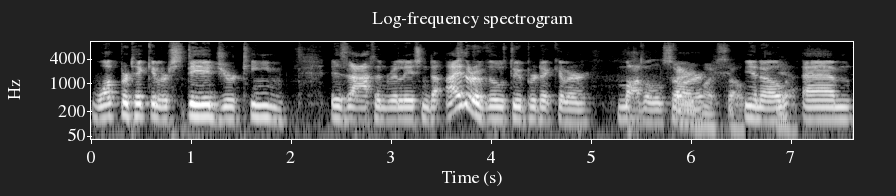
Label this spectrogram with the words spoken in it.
what particular stage your team is at in relation to either of those two particular models, very or so. you know. Um,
